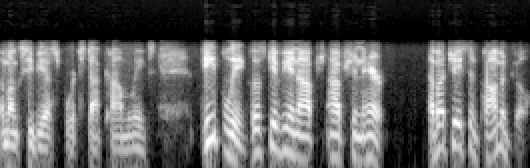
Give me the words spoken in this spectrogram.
among CBSSports.com leagues. Deep leagues, let's give you an op- option here. How about Jason Pominville,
